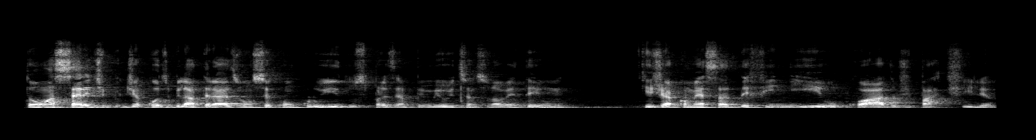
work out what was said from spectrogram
Então, uma série de, de acordos bilaterais vão ser concluídos, por exemplo, em 1891, que já começa a definir o quadro de partilha.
